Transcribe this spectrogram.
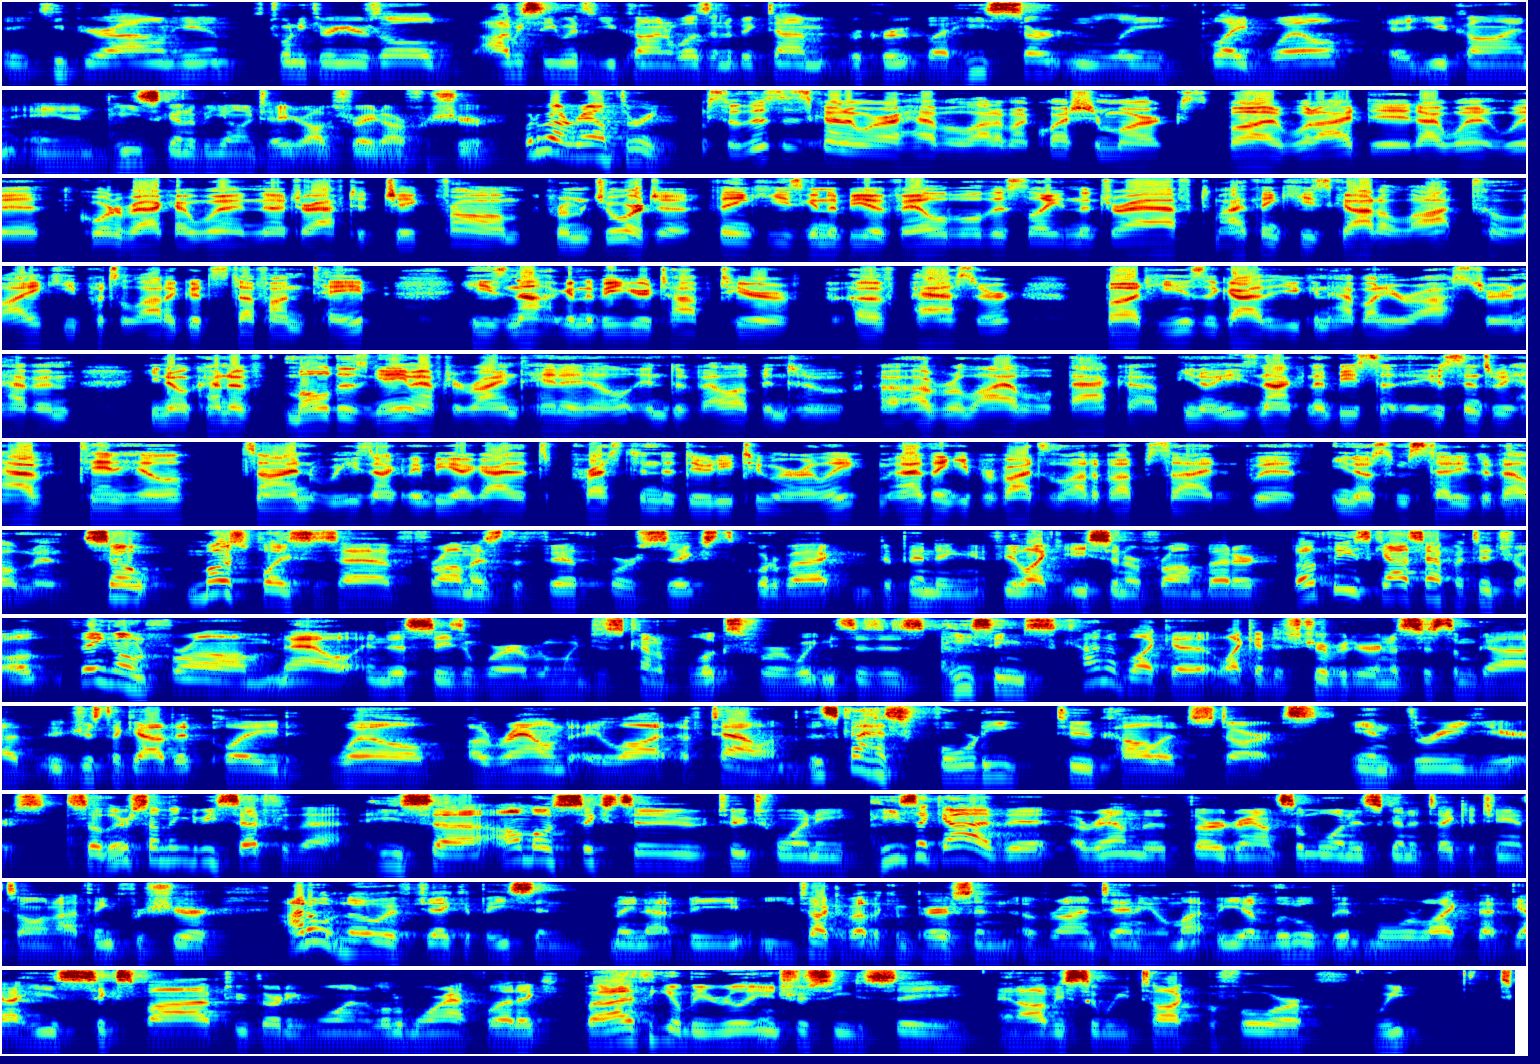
Keep your eye on him. He's 23 years old. Obviously, he went to UConn, wasn't a big time recruit, but he certainly played well at UConn, and he's going to be on J Rob's radar for sure. What about round three? So this is kind of where I have a lot of my question marks. But what I did, I went with quarterback. I went and I drafted Jake Fromm from Georgia. I think he's going to be available this late in the draft. I think he's got a lot to like. He puts a lot of good stuff on tape. He's not going to be your top tier of passer, but he is a guy that you can have on your roster and have him, you know, kind of mold his game after Ryan Tannehill and develop into a, a reliable backup. You know, he's not going to be since we have Tannehill signed. He's not going to be a guy that's pressed into duty too early. And I think he provides a lot of upside with, you know, some steady development. So most places have Fromm as the fifth or sixth quarterback, depending if you like Eason or Fromm better. Both these guys have potential. Uh, the thing on Fromm now in this season where everyone just kind of looks for weaknesses is he seems kind of like a like a distributor and a system guy, just a guy that played well around a lot of talent. This guy has 42 college starts in three years. So there's something to be said for that. He's uh, almost 6'2, 220. He's a guy that around the third round, someone is going to take a chance on, I think for sure. I don't know if Jacob Eason may not be. You talked about the comparison of Ryan Tannehill, might be a little bit more like that guy. He's 6'5, 231, a little more athletic. But I think it'll be really interesting to see. And obviously, we talked before, we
